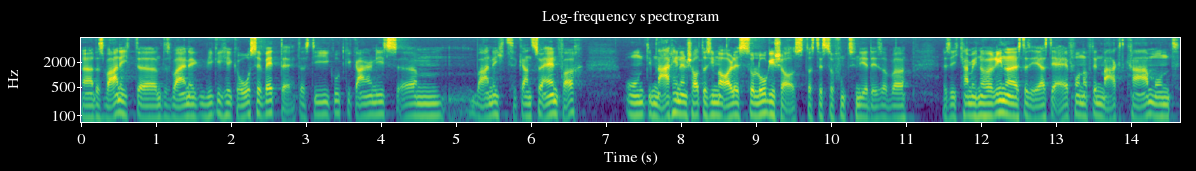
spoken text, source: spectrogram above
Äh, das war, nicht, äh, das war eine wirkliche große Wette. Dass die gut gegangen ist, ähm, war nicht ganz so einfach. Und im Nachhinein schaut das immer alles so logisch aus, dass das so funktioniert ist. Aber also ich kann mich noch erinnern, als das erste iPhone auf den Markt kam und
